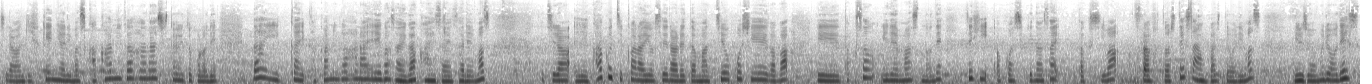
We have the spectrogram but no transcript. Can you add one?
ちらは岐阜県にあります各務原市というところで第1回各務原映画祭が開催されます。こちら、えー各地から寄せられた町おこし映画が、えーたくさん見れますのでぜひお越しください。私はスタッフとして参加しております。入場無料です。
